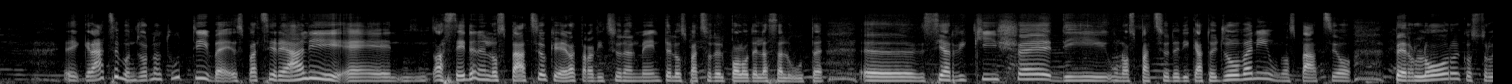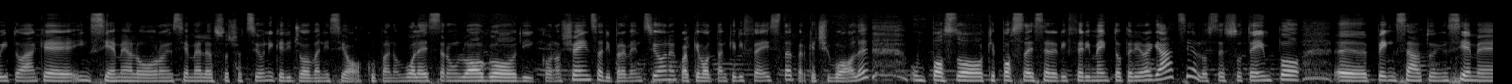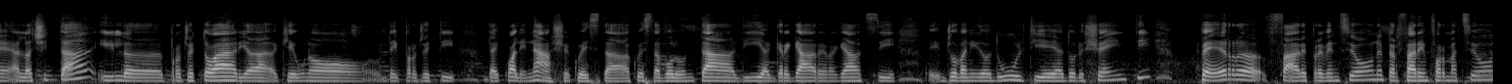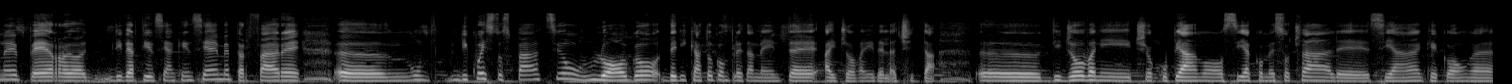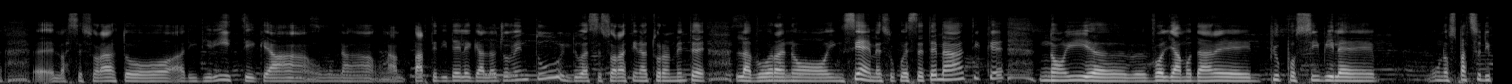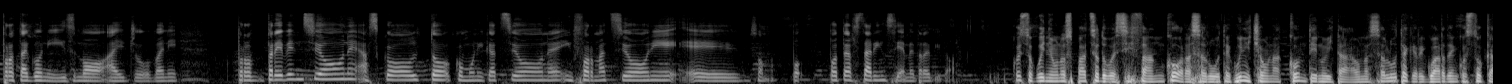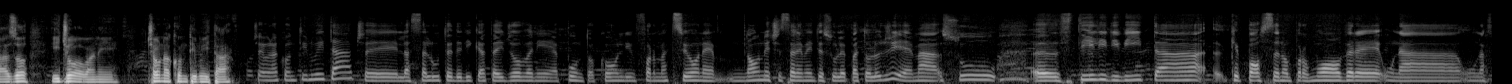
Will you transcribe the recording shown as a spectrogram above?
Eh, grazie, buongiorno a tutti. Beh, Spazi Reali è, ha sede nello spazio che era tradizionalmente lo spazio del Polo della Salute. Eh, si arricchisce di uno spazio dedicato ai giovani, uno spazio per loro e costruito anche insieme a loro, insieme alle associazioni che di giovani si occupano. Vuole essere un luogo di conoscenza, di prevenzione, qualche volta anche di festa perché ci vuole, un posto che possa essere riferimento per i ragazzi, allo stesso tempo eh, pensato insieme alla città realtà il progetto Aria, che è uno dei progetti dai quali nasce questa, questa volontà di aggregare ragazzi, eh, giovani adulti e adolescenti, per fare prevenzione, per fare informazione, per divertirsi anche insieme, per fare eh, un, di questo spazio un luogo dedicato completamente ai giovani della città. Eh, di giovani ci occupiamo sia come sociale sia anche con eh, l'assessorato ai diritti che ha una, una, parte di delega alla gioventù, i due assessorati naturalmente lavorano insieme su queste tematiche, noi eh, vogliamo dare il più possibile uno spazio di protagonismo ai giovani. Prevenzione, ascolto, comunicazione, informazioni e insomma, po poter stare insieme tra di loro. Questo quindi è uno spazio dove si fa ancora salute, quindi c'è una continuità, una salute che riguarda in questo caso i giovani, c'è una continuità? C'è una continuità, c'è la salute dedicata ai giovani appunto con l'informazione non necessariamente sulle patologie ma su eh, stili di vita che possano promuovere una, una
